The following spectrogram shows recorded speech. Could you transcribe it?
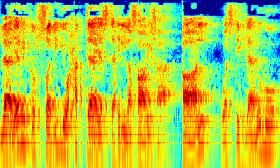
لا يرث الصبي حتى يستهل صارخا. قال واستهلاله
